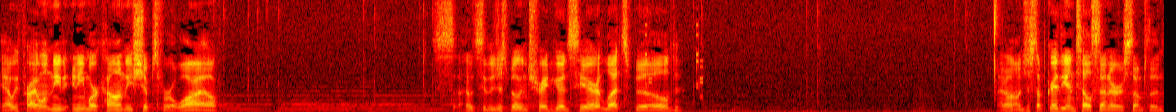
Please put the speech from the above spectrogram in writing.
Yeah, we probably won't need any more colony ships for a while. So, let's see, they're just building trade goods here. Let's build. I don't know, just upgrade the Intel Center or something.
